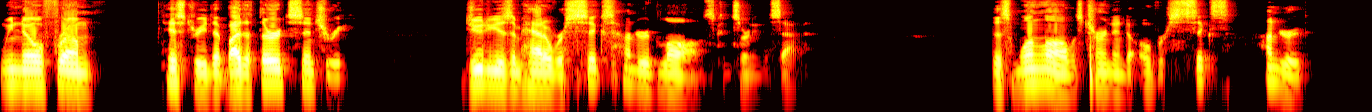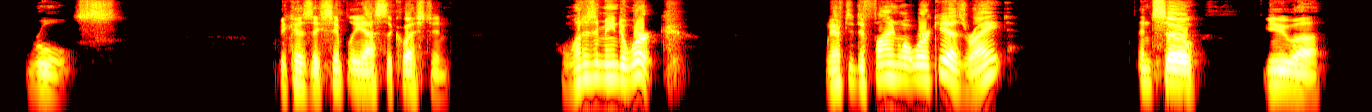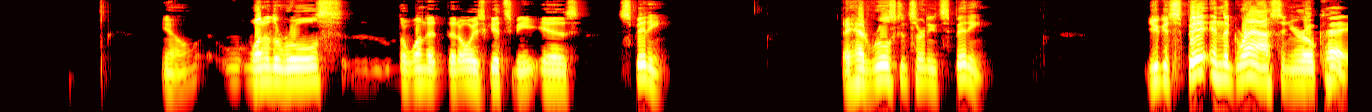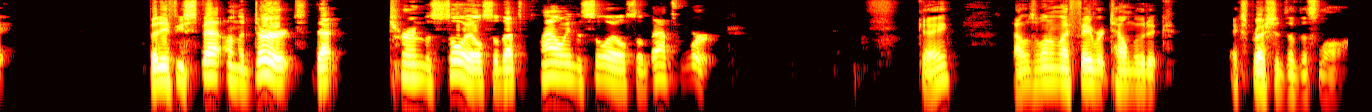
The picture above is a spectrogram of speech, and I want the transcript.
We know from history that by the third century, Judaism had over 600 laws concerning the Sabbath. This one law was turned into over 600 rules because they simply asked the question what does it mean to work? We have to define what work is, right? And so you, uh, you know, one of the rules, the one that, that always gets me is spitting. They had rules concerning spitting. You could spit in the grass and you're okay. But if you spat on the dirt, that turned the soil, so that's plowing the soil, so that's work. Okay? That was one of my favorite Talmudic expressions of this law.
